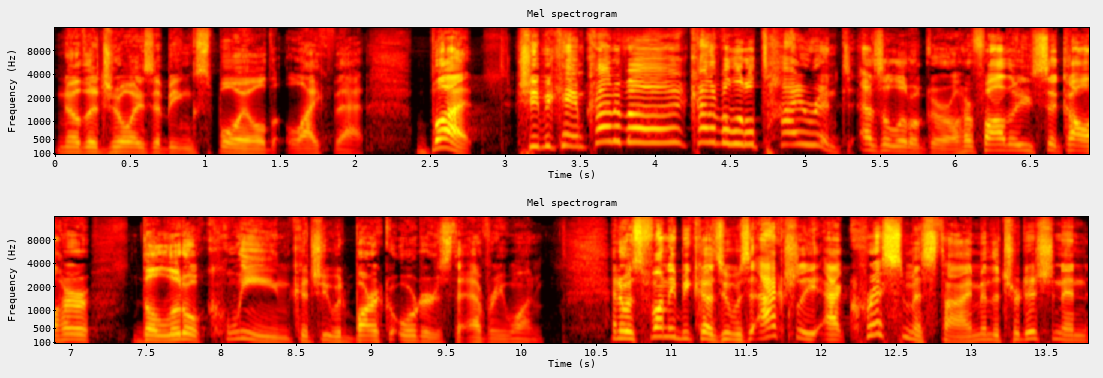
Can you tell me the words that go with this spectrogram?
know the joys of being spoiled like that. But she became kind of a kind of a little tyrant as a little girl. Her father used to call her the little queen because she would bark orders to everyone. And it was funny because it was actually at Christmas time in the tradition in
